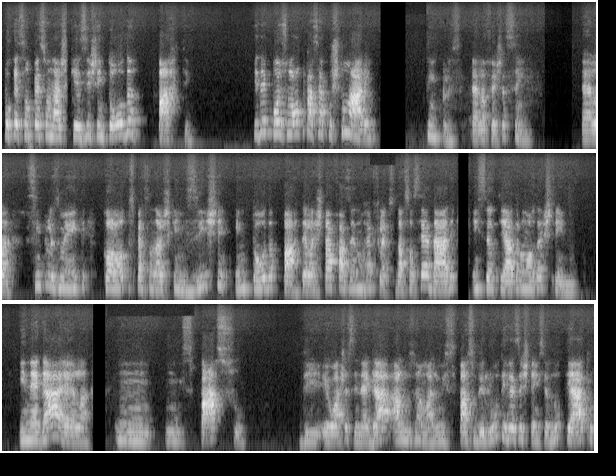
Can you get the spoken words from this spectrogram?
porque são personagens que existem em toda parte. E depois, logo para se acostumarem. Simples. Ela fecha assim. Ela simplesmente coloca os personagens que existem em toda parte. Ela está fazendo um reflexo da sociedade em seu teatro nordestino. E negar a ela um, um espaço de, eu acho assim, negar a Luz Ramalho um espaço de luta e resistência no teatro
